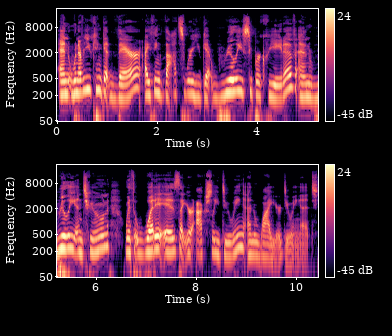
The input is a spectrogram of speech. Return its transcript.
And whenever you can get there, I think that's where you get really super creative and really in tune with what it is that you're actually doing and why you're doing it.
